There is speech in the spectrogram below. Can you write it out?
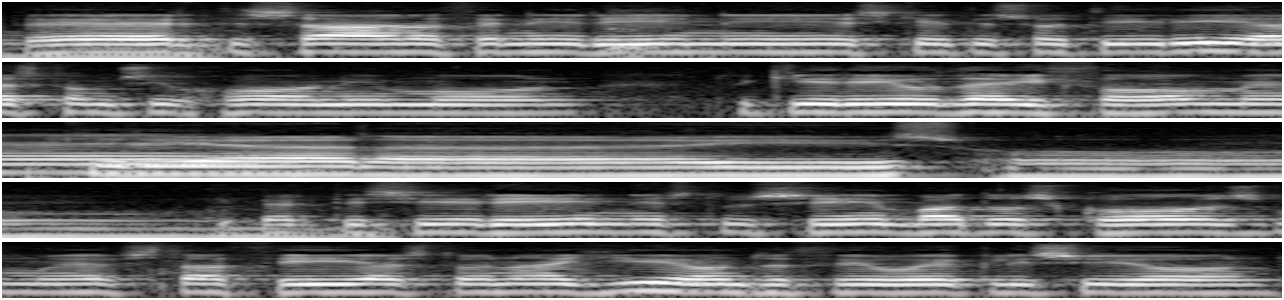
Υπέρ της άνωθεν ειρήνης και της σωτηρίας των ψυχών ημών, του Κυρίου δεηθώμε. Κύριε ελέησον. Υπέρ της ειρήνης του σύμπαντος κόσμου, ευσταθίας των Αγίων του Θεού Εκκλησιών,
